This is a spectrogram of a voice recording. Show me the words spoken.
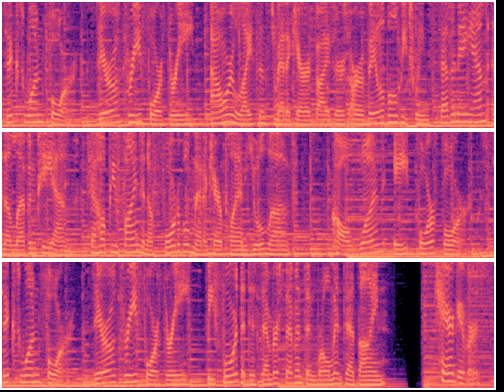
614 0343. Our licensed Medicare advisors are available between 7 a.m. and 11 p.m. to help you find an affordable Medicare plan you'll love. Call 1 844 614 0343 before the December 7th enrollment deadline. Caregivers,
